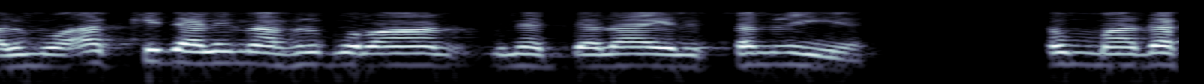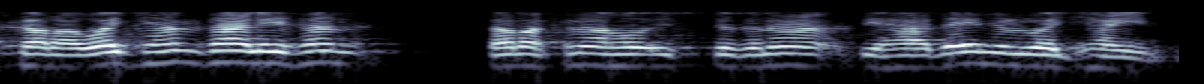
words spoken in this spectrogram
المؤكدة لما في القرآن من الدلائل السمعية. ثم ذكر وجها ثالثا تركناه استغناء بهذين الوجهين.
